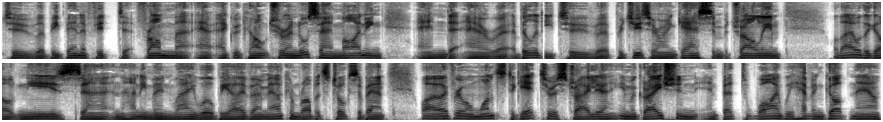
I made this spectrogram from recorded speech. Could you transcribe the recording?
to uh, be benefit from uh, our agriculture and also our mining and our uh, ability to produce our own gas and petroleum. Well, they were the golden years, uh, and the honeymoon way will be over. Malcolm Roberts talks about why everyone wants to get to Australia, immigration, and but why we haven't got now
